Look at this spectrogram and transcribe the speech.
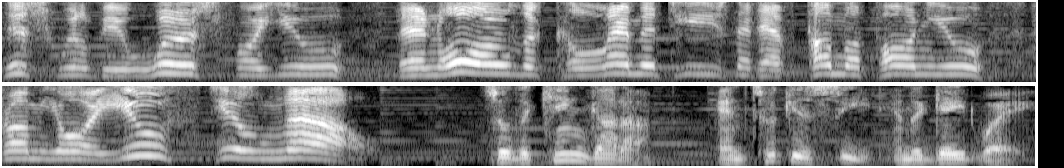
This will be worse for you than all the calamities that have come upon you from your youth till now. So the king got up and took his seat in the gateway.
